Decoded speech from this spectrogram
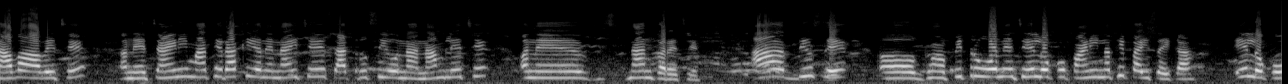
નાવા આવે છે અને ચાયણી માથે રાખી અને નાય છે, સાત ઋષિઓના નામ લે છે અને સ્નાન કરે છે. આ દિવસે પિતૃઓને જે લોકો પાણી નથી પાઈ શક્યા એ લોકો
